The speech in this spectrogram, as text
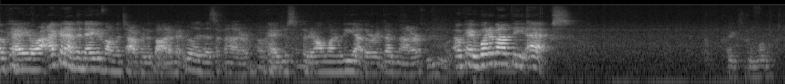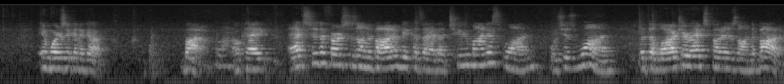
Okay, or I can have the negative on the top or the bottom. It really doesn't matter. Okay, just put it on one or the other. It doesn't matter. Okay, what about the x? X and. And where's it gonna go? Bottom, okay? X to the first is on the bottom because I have a two minus one, which is one, but the larger exponent is on the bottom.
